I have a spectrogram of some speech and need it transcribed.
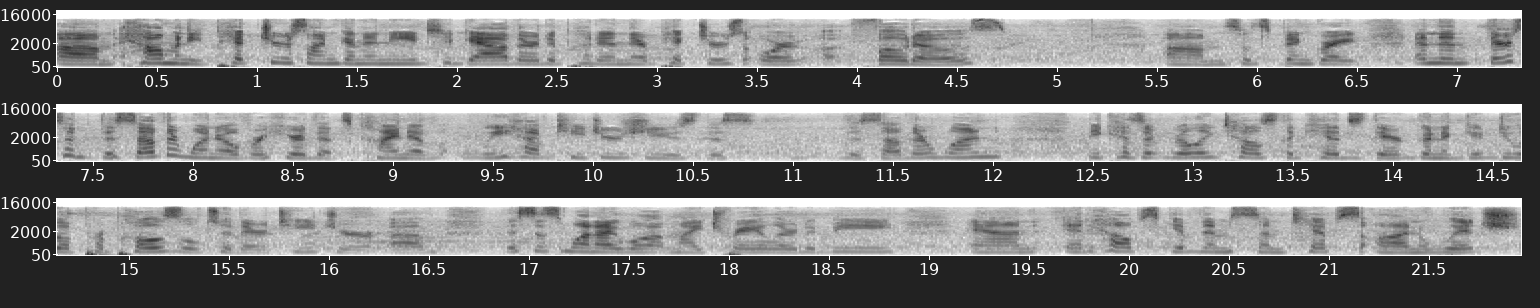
um, how many pictures I'm going to need to gather to put in their pictures or uh, photos. Um, so it's been great. And then there's a, this other one over here that's kind of we have teachers use this this other one because it really tells the kids they're going to do a proposal to their teacher of this is what I want my trailer to be, and it helps give them some tips on which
